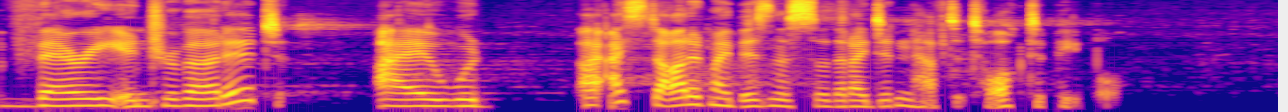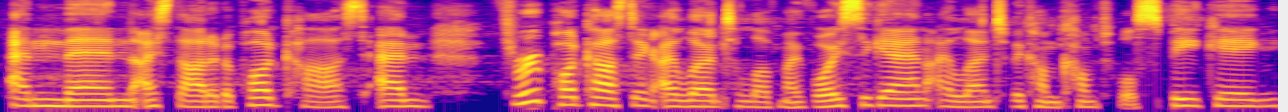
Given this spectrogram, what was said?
very introverted. I would, I started my business so that I didn't have to talk to people. And then I started a podcast. And through podcasting, I learned to love my voice again. I learned to become comfortable speaking.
